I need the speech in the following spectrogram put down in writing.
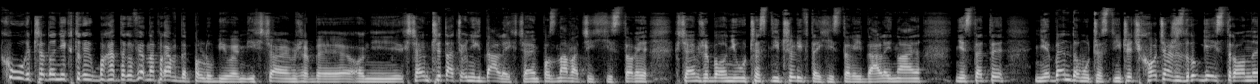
kurczę, do niektórych bohaterów ja naprawdę polubiłem i chciałem, żeby oni, chciałem czytać o nich dalej, chciałem poznawać ich historię, chciałem, żeby oni uczestniczyli w tej historii dalej, no a niestety nie będą uczestniczyć, chociaż z drugiej strony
